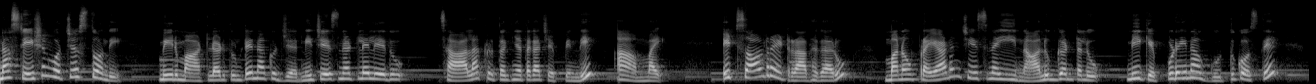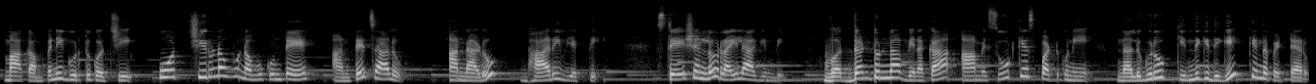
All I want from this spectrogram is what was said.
నా స్టేషన్ వచ్చేస్తోంది. మీరు మాట్లాడుతుంటే నాకు జర్నీ చేసినట్లే లేదు. చాలా కృతజ్ఞతగా చెప్పింది ఆ అమ్మాయి. ఇట్స్ ఆల్ రైట్ రాధగారు. మనం ప్రయాణం చేసిన ఈ నాలుగు గంటలు మీకెప్పుడైనా గుర్తుకొస్తే మా కంపెనీ గుర్తుకొచ్చి ఓ చిరునవ్వు నవ్వుకుంటే అంతే చాలు అన్నాడు భారీ వ్యక్తి. స్టేషన్లో రైలు ఆగింది. వద్దంటున్నా వినక ఆమె సూట్ కేస్ పట్టుకుని నలుగురు కిందికి దిగి కింద పెట్టారు.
